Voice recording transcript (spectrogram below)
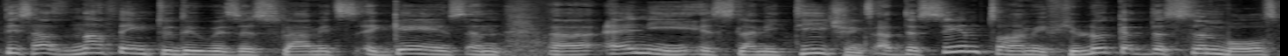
this has nothing to do with Islam. It's against and uh, any Islamic teachings. At the same time, if you look at the symbols,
